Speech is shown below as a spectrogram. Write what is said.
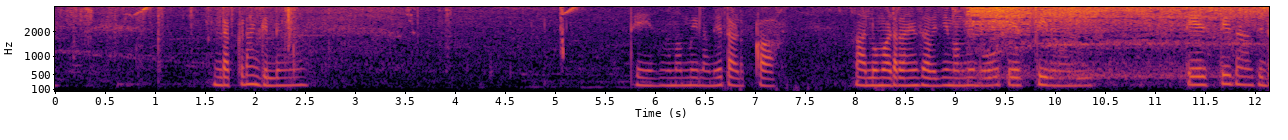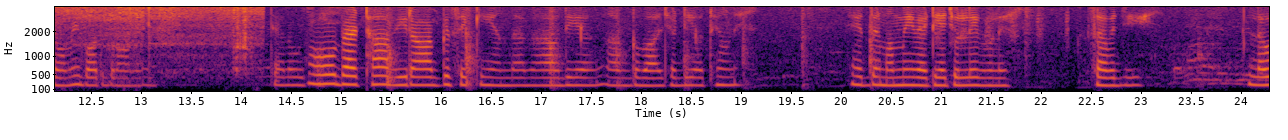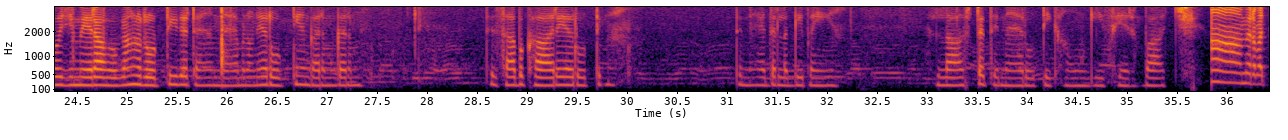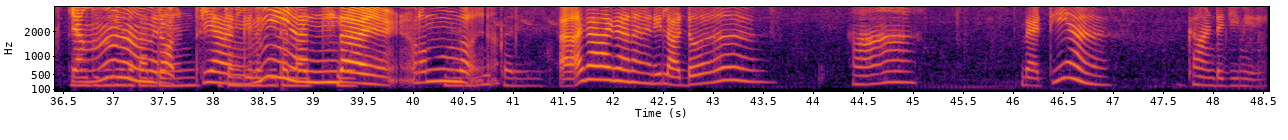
ਲੱਕੜਾਂ ਗਿੱਲੀਆਂ। ਤੇ ਹੁਣ ਮੰਮੀ ਲਾਉਂਦੀ ਤੜਕਾ। ਆਲੂ ਮਟਰਾਂ ਦੀ ਸਬਜ਼ੀ ਮੰਮੀ ਬਹੁਤ ਟੇਸਟੀ ਬਣਾਉਂਦੀ। ਟੇਸਟੀ ਤਾਂ ਅਸੀਂ ਦੋਵੇਂ ਬਹੁਤ ਬਣਾਉਂਦੇ ਹਾਂ ਚਲੋ ਜੀ। ਉਹ ਬੈਠਾ ਵੀਰਾ ਅੱਗ ਸੇਕੀ ਜਾਂਦਾ ਗਾ ਆਪਦੀ ਅੱਗ ਬਾਲ ਛੱਡੀ ਆ ਉੱਥੇ ਉਹਨੇ। ਇੱਧਰ ਮੰਮੀ ਬੈਠੀ ਆ ਚੁੱਲ੍ਹੇ ਕੋਲੇ ਸਬਜ਼ੀ। ਲਓ ਜੀ ਮੇਰਾ ਹੋ ਗਿਆ ਹੁਣ ਰੋਟੀ ਦਾ ਟਾਈਮ ਮੈਂ ਬਣਾਉਣੀ ਆ ਰੋਟੀਆਂ ਗਰਮ ਗਰਮ। ਤੇ ਸਭ ਖਾ ਰਹੇ ਆ ਰੋਟੀਆਂ। ਤੇ ਮੈਂ ਇੱਧਰ ਲੱਗੀ ਪਈ ਆ। ਲਾਸਟ ਤੇ ਮੈਂ ਰੋਟੀ ਖਾਊਂਗੀ ਫਿਰ ਬਾਅਦ ਚ। ਹਾਂ ਮੇਰਾ ਬੱਚਾ ਮੇਰਾ। ਬੱਚਾ ਚੰਗੀ ਲੱਗੀ ਤਾਂ ਰੰਦਾ ਹੈ ਰੰਦਾ। ਕਾਲਾ ਕਾਲਾ ਕਾਲਾ ਮੇਰੀ ਲਾਡੋ। ਹਾਂ ਬੈਠੀ ਆ ਖੰਡ ਜੀ ਮੇਰੀ।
